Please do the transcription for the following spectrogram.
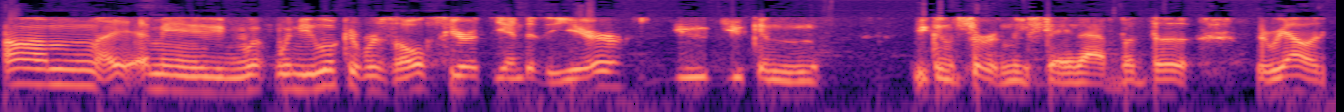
Um, I, I mean, w- when you look at results here at the end of the year, you you can you can certainly say that, but the the reality.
